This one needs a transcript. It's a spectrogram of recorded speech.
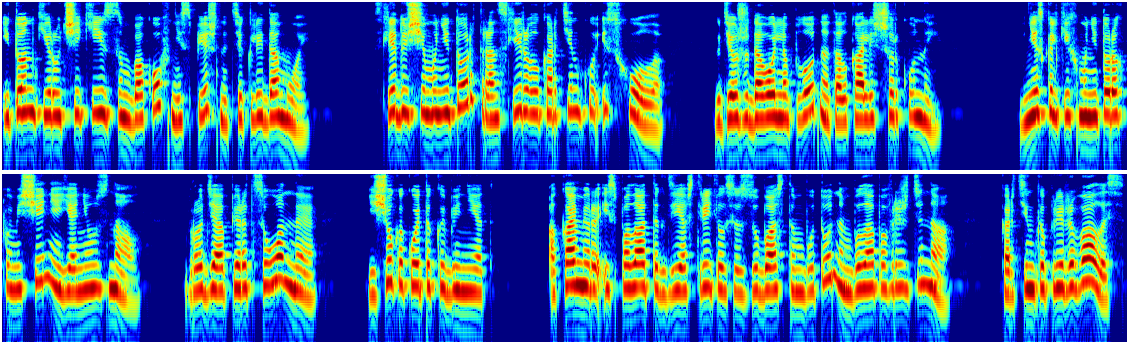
и тонкие ручейки из зомбаков неспешно текли домой. Следующий монитор транслировал картинку из холла, где уже довольно плотно толкались ширкуны. В нескольких мониторах помещения я не узнал. Вроде операционная, еще какой-то кабинет. А камера из палаты, где я встретился с зубастым бутоном, была повреждена. Картинка прерывалась,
